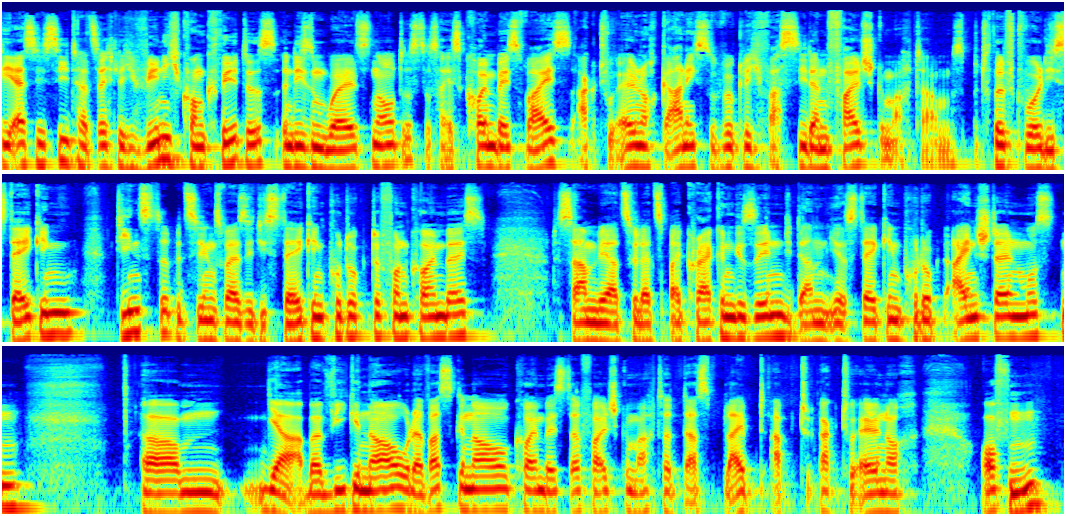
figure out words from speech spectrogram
die SEC tatsächlich wenig Konkretes in diesem Wales Notice. Das heißt, Coinbase weiß aktuell noch gar nicht so wirklich, was sie dann falsch gemacht haben. Es betrifft wohl die Staking-Dienste beziehungsweise die Staking-Produkte von Coinbase. Das haben wir ja zuletzt bei Kraken gesehen, die dann ihr Staking-Produkt einstellen mussten. Ähm, ja, aber wie genau oder was genau Coinbase da falsch gemacht hat, das bleibt aktuell noch offen.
